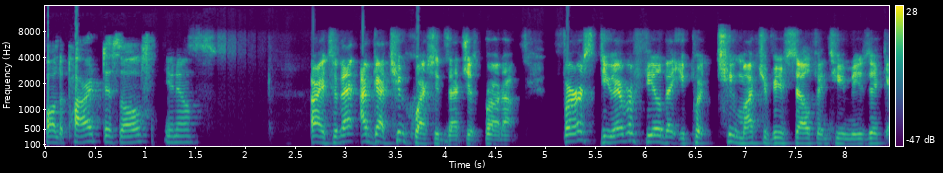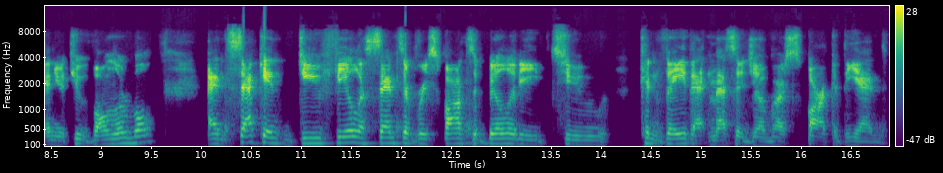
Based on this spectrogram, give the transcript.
fall apart, dissolve, you know. All right, so that I've got two questions that just brought up. first, do you ever feel that you put too much of yourself into your music and you're too vulnerable? And second, do you feel a sense of responsibility to convey that message of a spark at the end,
